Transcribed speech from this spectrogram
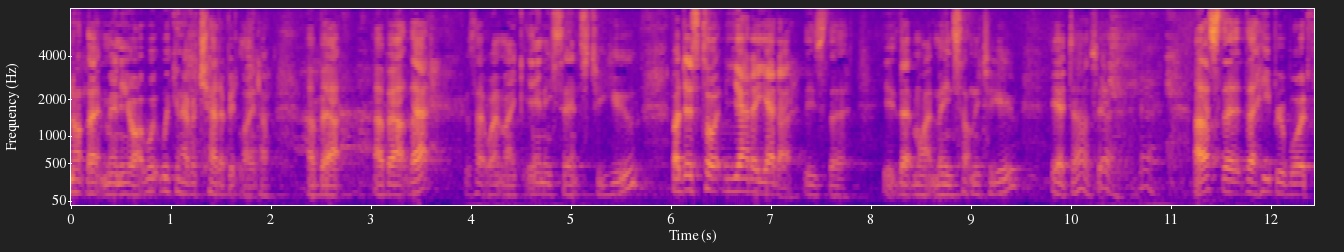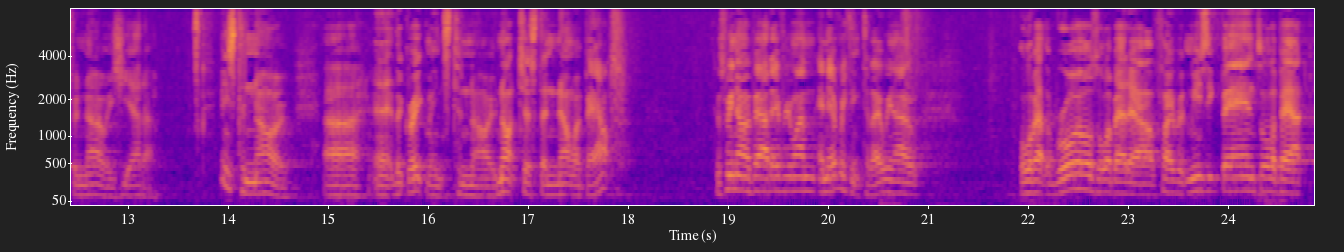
Not that many. We can have a chat a bit later about, about that because that won't make any sense to you. But I just thought yada yada is the that might mean something to you. Yeah, it does. Yeah, yeah. Uh, that's the, the Hebrew word for know is yada. It means to know. Uh, uh, the Greek means to know, not just to know about. Because we know about everyone and everything today. We know all about the Royals, all about our favourite music bands, all about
